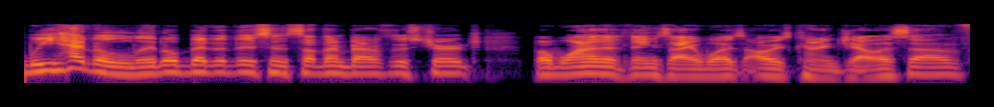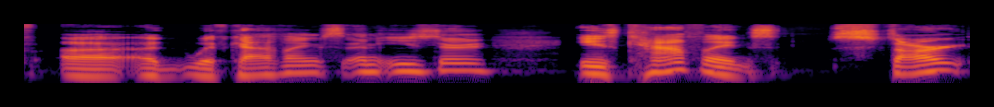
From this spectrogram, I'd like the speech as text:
we had a little bit of this in Southern Baptist Church, but one of the things I was always kind of jealous of uh, uh with Catholics and Easter is Catholics start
